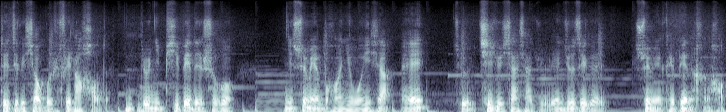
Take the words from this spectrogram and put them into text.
对这个效果是非常好的。嗯，就是你疲惫的时候。你睡眠不好，你闻一下，哎，就气就下下去，人就这个睡眠可以变得很好。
